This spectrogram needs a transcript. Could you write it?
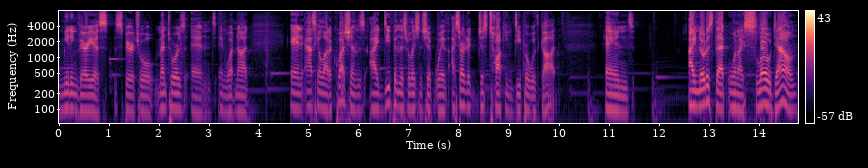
meeting various spiritual mentors and and whatnot and asking a lot of questions i deepened this relationship with i started just talking deeper with god. And i noticed that when i slow down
